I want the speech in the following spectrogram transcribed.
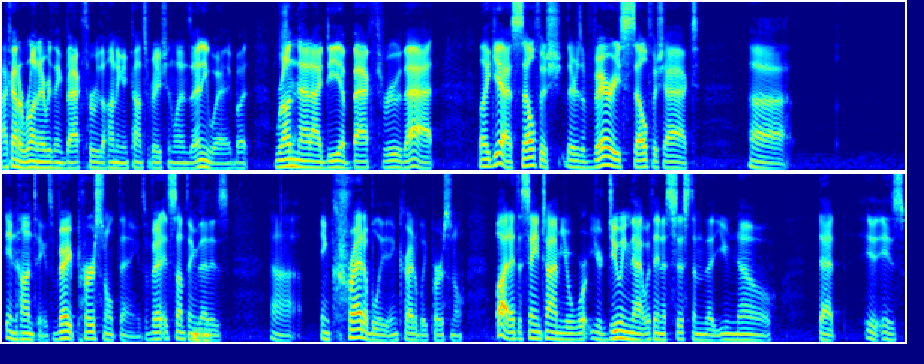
I kind of run everything back through the hunting and conservation lens anyway, but run that idea back through that, like, yeah, selfish. There's a very selfish act uh, in hunting. It's a very personal thing. It's a very, it's something that is uh, incredibly, incredibly personal. But at the same time, you're you're doing that within a system that you know that is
